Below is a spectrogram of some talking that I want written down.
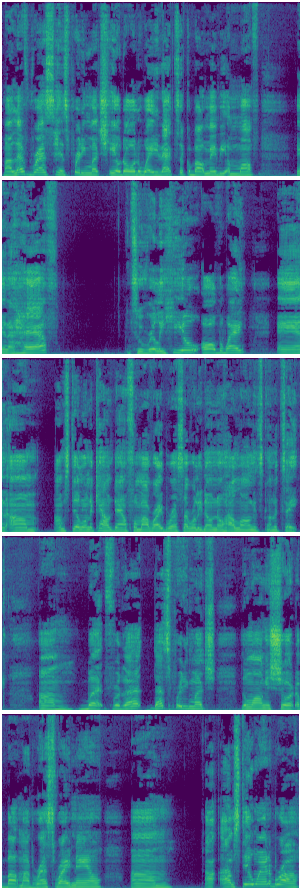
My left breast has pretty much healed all the way. That took about maybe a month and a half to really heal all the way. And um, I'm still on the countdown for my right breast. I really don't know how long it's going to take. Um, but for that, that's pretty much the long and short about my breast right now. Um, I, am still wearing a bra,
